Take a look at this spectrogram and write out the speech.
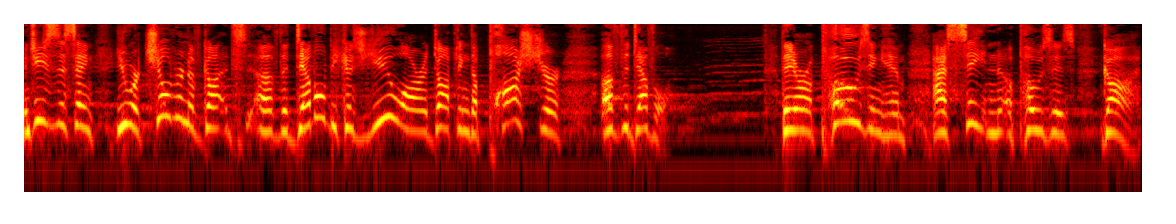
And Jesus is saying, You are children of God of the devil because you are adopting the posture of the devil. They are opposing him as Satan opposes God.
